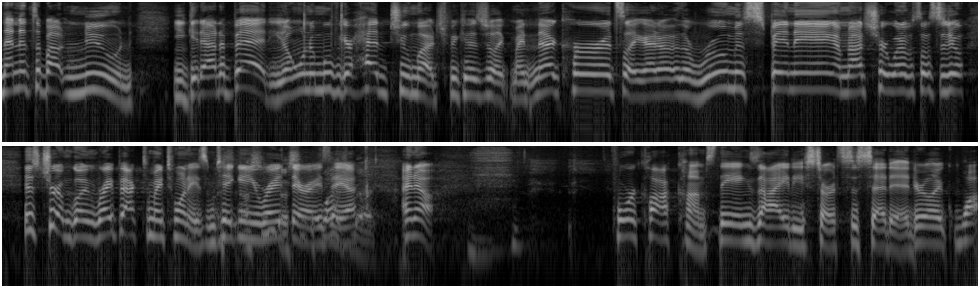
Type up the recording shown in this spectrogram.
Then it's about noon. You get out of bed. You don't want to move your head too much because you're like, my neck hurts. Like, the room is spinning. I'm not sure what I'm supposed to do. It's true. I'm going right back to my 20s. I'm taking you right there, Isaiah. I know. Four o'clock comes, the anxiety starts to set in. You're like, why,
